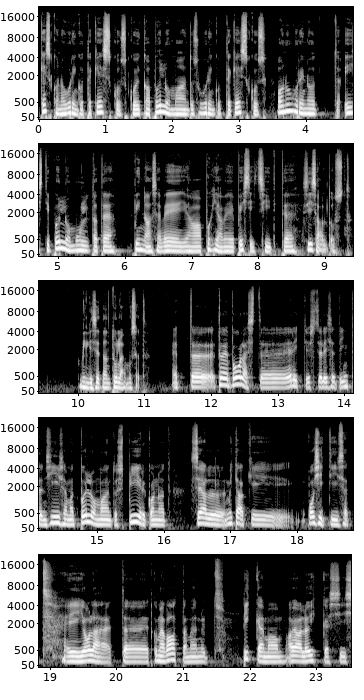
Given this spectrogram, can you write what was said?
Keskkonnauuringute Keskus kui ka Põllumajandusuuringute Keskus on uurinud Eesti põllumuldade, pinnasevee ja põhjavee pestitsiidide sisaldust. millised on tulemused? Et äh, tõepoolest, äh, eriti just sellised intensiivsemad põllumajanduspiirkonnad, seal midagi positiivset ei ole, et, äh, et kui me vaatame nüüd pikema aja lõikes, siis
